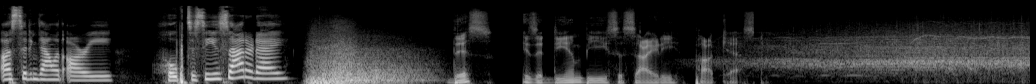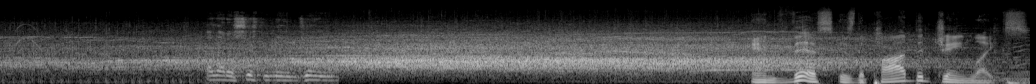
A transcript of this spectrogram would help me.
us sitting down with Ari. Hope to see you Saturday. This is a DMB Society podcast. I got a sister named Jane. And this is the pod that Jane likes.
